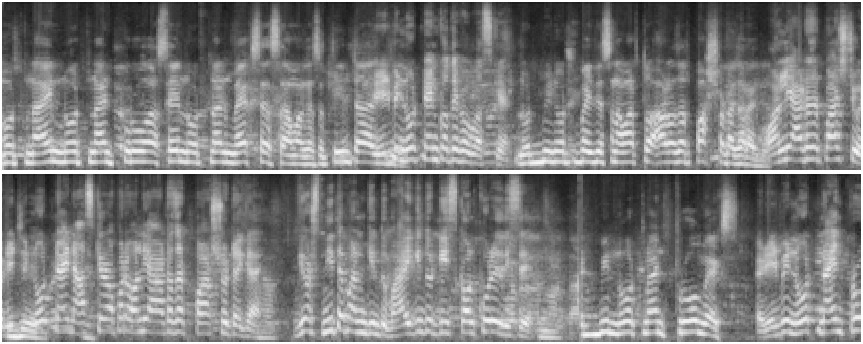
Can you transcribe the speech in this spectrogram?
Note nine Note nine Pro আছে নোট নাইন ম্যাক্স আছে আমার কাছে তিনটা রেডমি নোট নাইন কত পাবো আজকে? নোটবি নোট পাইতেছেন আমার তো আট হাজার পাঁচশো টাকা রাখব। অনলি আট হাজার পাঁচশো। রেডমি নোট নাইন আজকের অফারে অনলি আট হাজার পাঁচশো টাকা। ভিউয়ার্স নিতে পারেন কিন্তু ভাই কিন্তু ডিসকাউন্ট করে দিছে। Redmi Note nine Pro Max Redmi Note nine Pro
